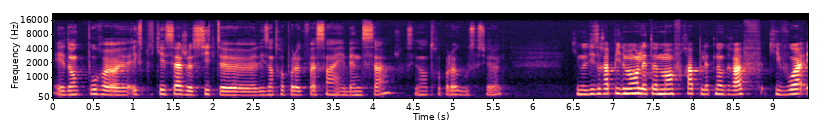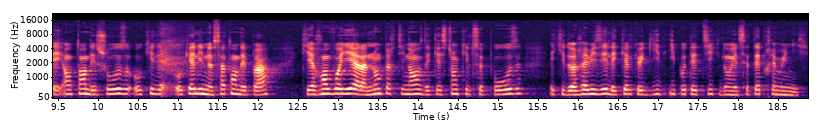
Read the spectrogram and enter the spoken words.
Et donc, pour expliquer ça, je cite les anthropologues Fassin et Bensa, je crois que c'est des anthropologues ou sociologues, qui nous disent rapidement l'étonnement frappe l'ethnographe qui voit et entend des choses auxquelles il ne s'attendait pas, qui est renvoyé à la non-pertinence des questions qu'il se pose et qui doit réviser les quelques guides hypothétiques dont il s'était prémuni.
